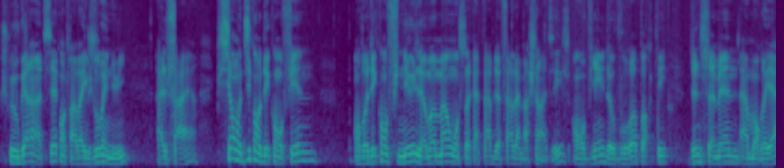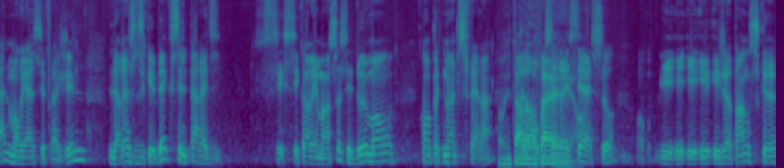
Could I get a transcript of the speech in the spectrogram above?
je peux vous garantir qu'on travaille jour et nuit à le faire. Puis si on dit qu'on déconfine, on va déconfiner le moment où on sera capable de faire la marchandise. On vient de vous reporter d'une semaine à Montréal. Montréal, c'est fragile. Le reste du Québec, c'est le paradis. C'est carrément ça. C'est deux mondes complètement différents. On, est en on va s'adresser à ça. Et, je pense qu'on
